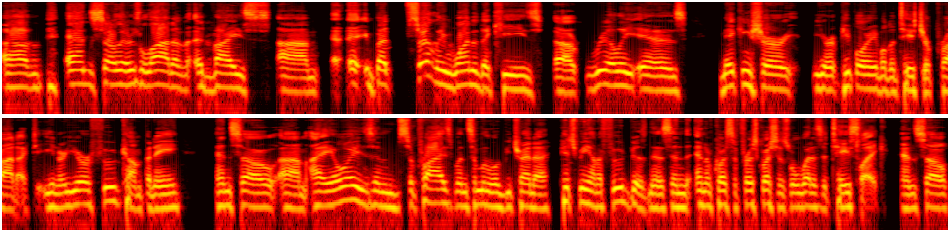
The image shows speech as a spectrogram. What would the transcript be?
um, and so there's a lot of advice. Um, eh, eh, but certainly one of the keys uh, really is making sure your people are able to taste your product. You know, you're a food company and so um, I always am surprised when someone will be trying to pitch me on a food business. And, and of course, the first question is, well, what does it taste like? And so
